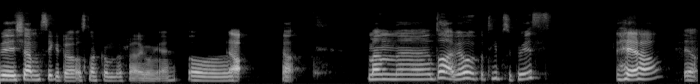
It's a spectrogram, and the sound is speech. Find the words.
vi kommer sikkert til å snakke om det flere ganger. Og, Ja. ja. Men eh, da er vi over på tips og quiz. Ja, Ja.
